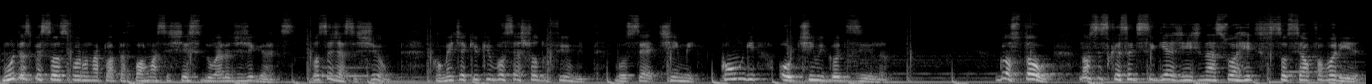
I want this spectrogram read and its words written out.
Muitas pessoas foram na plataforma assistir esse duelo de gigantes. Você já assistiu? Comente aqui o que você achou do filme. Você é time Kong ou time Godzilla? Gostou? Não se esqueça de seguir a gente na sua rede social favorita,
